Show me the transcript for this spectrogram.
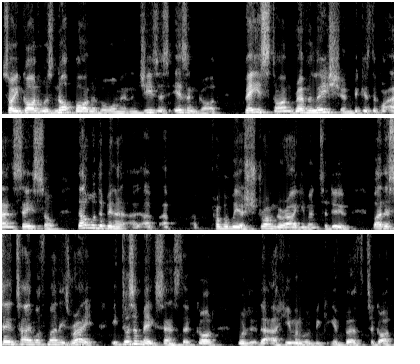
sorry, God was not born of a woman and Jesus isn't God based on revelation because the Quran says so. That would have been a, a, a probably a stronger argument to do. But at the same time, Uthman is right. It doesn't make sense that God would that a human would be, give birth to God.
